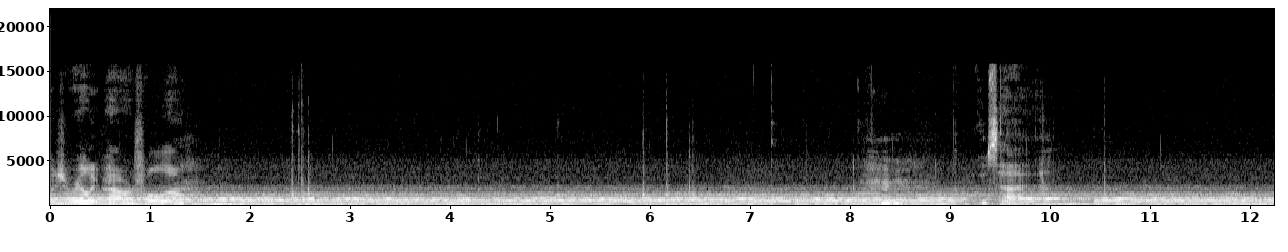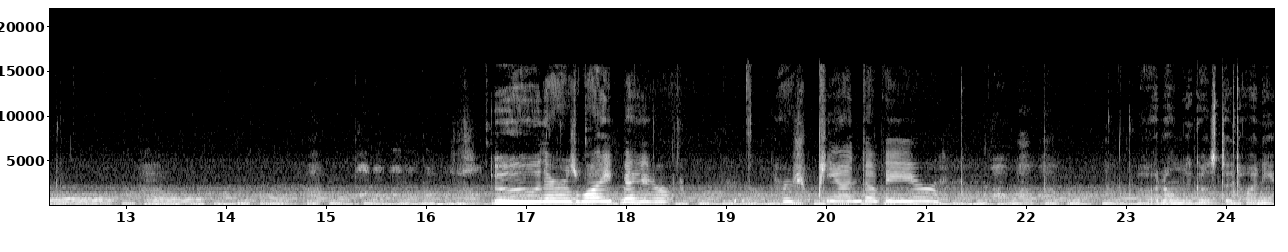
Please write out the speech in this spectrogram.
was really powerful though. Who's that? Ooh, there's White Bear. There's Panda Bear. Oh, it only goes to 20.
